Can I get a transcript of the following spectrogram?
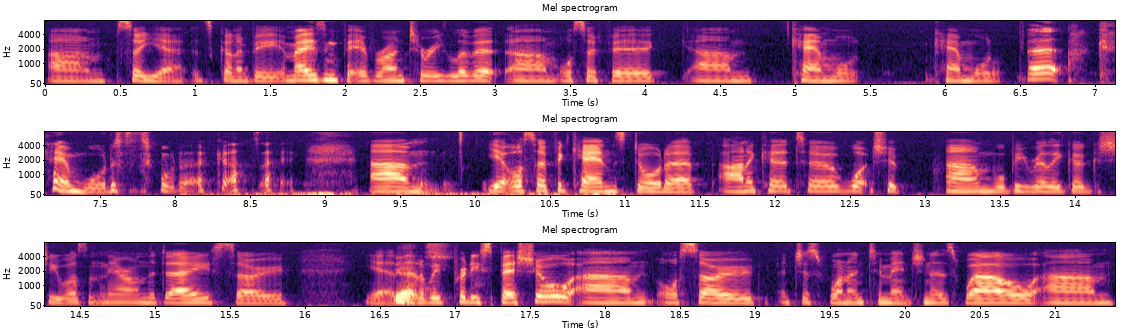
Um, so yeah, it's going to be amazing for everyone to relive it. Um, also for um, Cam Ward, Cam Ward, uh, Cam Waters' daughter. I can't say it. Um, yeah, also for Cam's daughter Arnica to watch it um, will be really good because she wasn't there on the day. So yeah, that'll be pretty special. Um, also, I just wanted to mention as well. Um,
